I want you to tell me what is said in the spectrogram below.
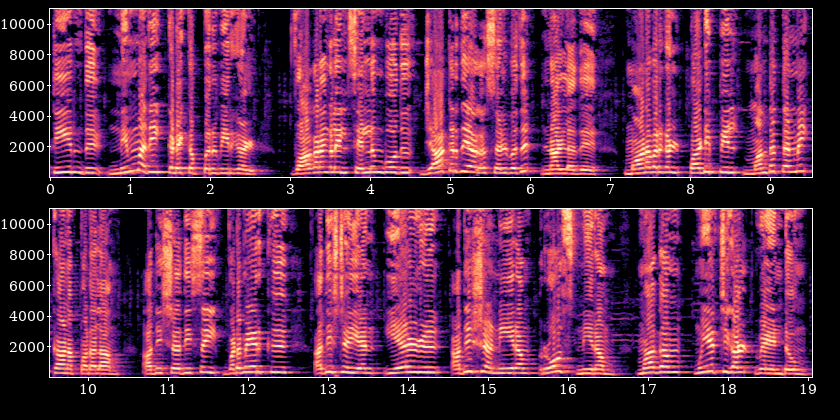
தீர்ந்து நிம்மதி கிடைக்கப் பெறுவீர்கள். வாகனங்களில் செல்லும் போது ஜாக்கிரதையாக செல்வது நல்லது. மாணவர்கள் படிப்பில் மந்தத்தன்மை காணப்படலாம். அதிர்ஷ்ட திசை வடமேற்கு. அதிர்ஷ்ட எண் ஏழு. அதிர்ஷ்ட நிறம் ரோஸ் நிறம். மகம் முயற்சிகள் வேண்டும்.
